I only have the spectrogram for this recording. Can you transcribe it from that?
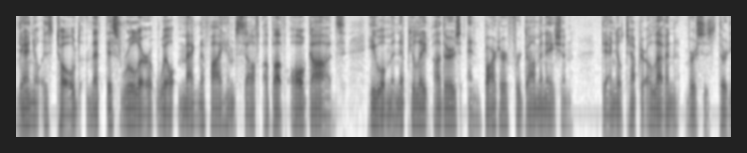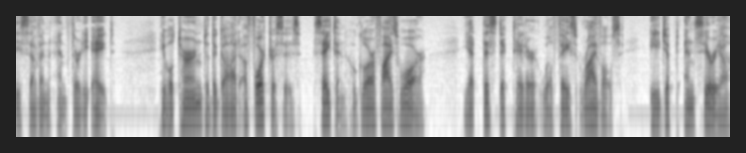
Daniel is told that this ruler will magnify himself above all gods he will manipulate others and barter for domination. Daniel chapter 11, verses 37 and 38. He will turn to the God of fortresses, Satan, who glorifies war. Yet this dictator will face rivals. Egypt and Syria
